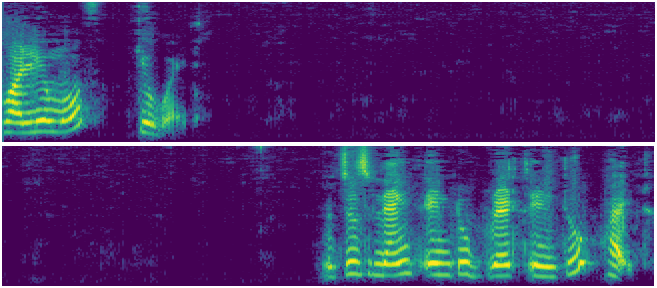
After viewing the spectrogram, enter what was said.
volume of cuboid Which is length into breadth into height.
